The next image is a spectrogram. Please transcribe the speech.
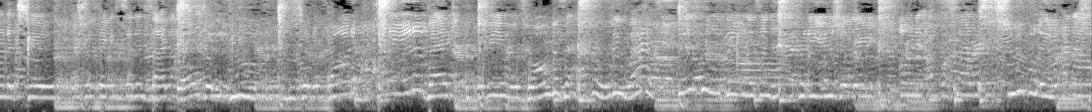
attitude Everything I said is like gold view You should have won it, money in a Maybe it was wrong, was it absolutely whack? This little thing doesn't happen usually. On the other side of it, truthfully I. Know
